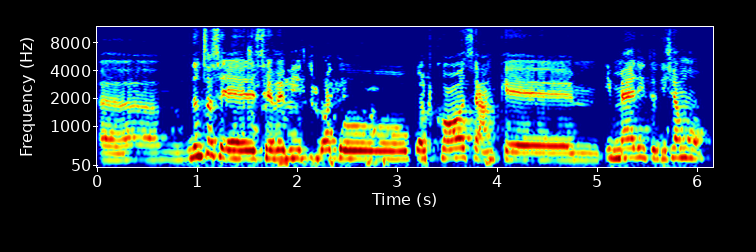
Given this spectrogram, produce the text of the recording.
eh, non so se, se, avevi trovato qualcosa anche in merito diciamo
